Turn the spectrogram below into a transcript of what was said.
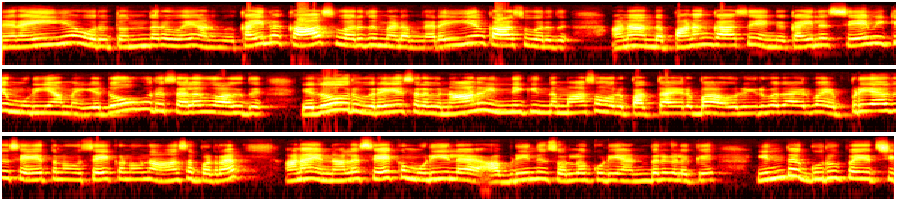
நிறைய ஒரு தொந்தரவை அனுபவி கையில் காசு வருது மேடம். நிறைய காசு வருது. ஆனால் அந்த பணம் காசு எங்கள் கையில் சேமிக்க முடியாமல் ஏதோ ஒரு செலவு ஆகுது. ஏதோ ஒரு விரைய செலவு. நானும் இன்றைக்கி இந்த மாதம் ஒரு பத்தாயிரரூபா ஒரு இருபதாயிரரூபா எப்படியாவது சேர்த்தணும் சேர்க்கணும்னு ஆசைப்படுறேன். ஆனால் என்னால் சேர்க்க முடியல அப்படின்னு சொல்லக்கூடிய அன்பர்களுக்கு இந்த குரு பயிற்சி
